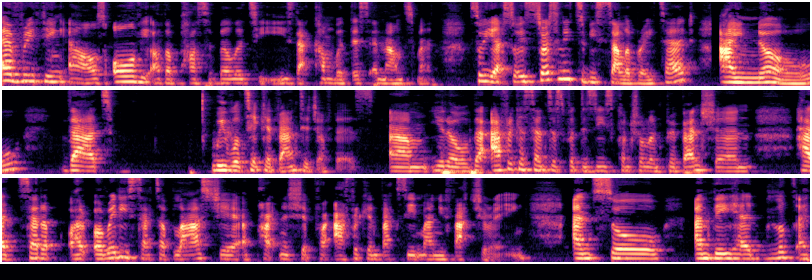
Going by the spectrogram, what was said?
everything else, all the other possibilities that come with this announcement. So, yeah, so it's certainly to be celebrated. I know that we will take advantage of this. Um, you know, the Africa Centers for Disease Control and Prevention had set up already set up last year a partnership for African vaccine manufacturing. And so and they had looked i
